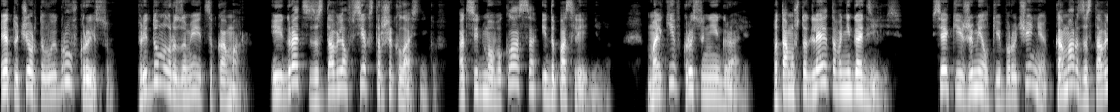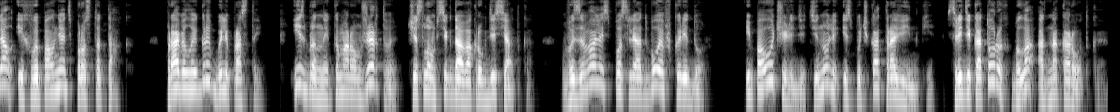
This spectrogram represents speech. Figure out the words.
Эту чертову игру в крысу придумал, разумеется, комар. И играть заставлял всех старшеклассников, от седьмого класса и до последнего. Мальки в крысу не играли, потому что для этого не годились. Всякие же мелкие поручения комар заставлял их выполнять просто так. Правила игры были просты. Избранные комаром жертвы, числом всегда вокруг десятка, вызывались после отбоя в коридор и по очереди тянули из пучка травинки, среди которых была одна короткая.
